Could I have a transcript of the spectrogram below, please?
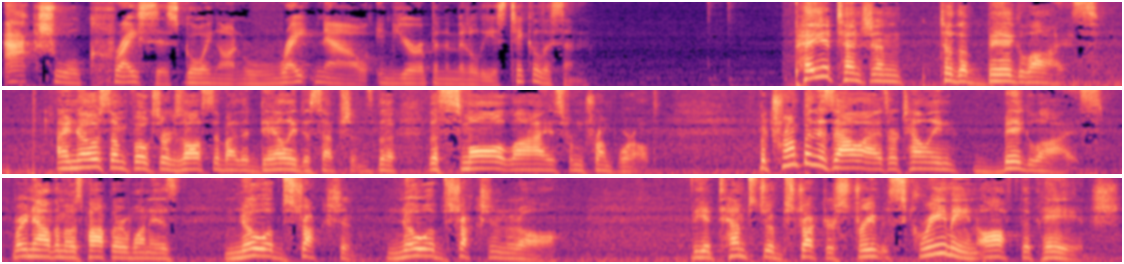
actual crisis going on right now in Europe and the Middle East. Take a listen. Pay attention to the big lies. I know some folks are exhausted by the daily deceptions, the, the small lies from Trump world. But Trump and his allies are telling big lies. Right now, the most popular one is no obstruction, no obstruction at all. The attempts to obstruct are stream, screaming off the page.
